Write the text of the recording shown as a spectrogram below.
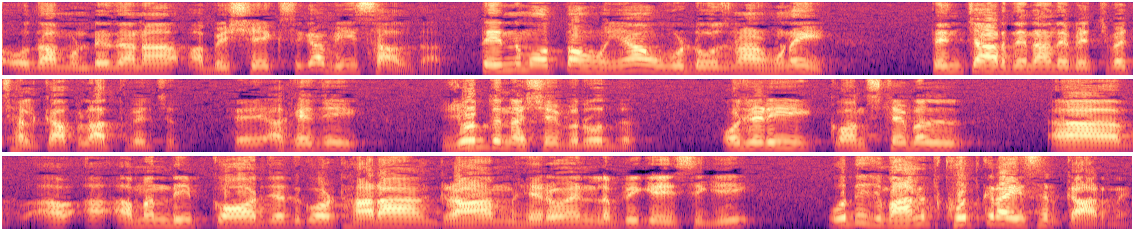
ਉਹਦਾ ਮੁੰਡੇ ਦਾ ਨਾਮ ਅਭਿਸ਼ੇਕ ਸੀਗਾ 20 ਸਾਲ ਦਾ। ਤਿੰਨ ਮੌਤਾਂ ਹੋਈਆਂ ਓਵਰਡੋਜ਼ ਨਾਲ ਹੁਣੇ। ਹੀ ਤਿੰਨ ਚਾਰ ਦਿਨਾਂ ਦੇ ਵਿੱਚ ਵਿੱਚ ਹਲਕਾ ਭੁਲੱਥ ਵਿੱਚ। ਤੇ ਅਖੇ ਜੀ, ਯੁੱਧ ਨਸ਼ੇ ਵਿਰੁੱਧ। ਉਹ ਜਿਹੜੀ ਕਾਂਸਟੇਬਲ ਅਮਨਦੀਪ ਕੌਰ ਜਦ ਕੋਲ 18 ਗ੍ਰਾਮ ਹੈਰੋਇਨ ਲੱਭੀ ਗਈ ਸੀਗੀ, ਉਹਦੀ ਜ਼ਮਾਨਤ ਖੁਦ ਕਰਾਈ ਸਰਕਾਰ ਨੇ।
